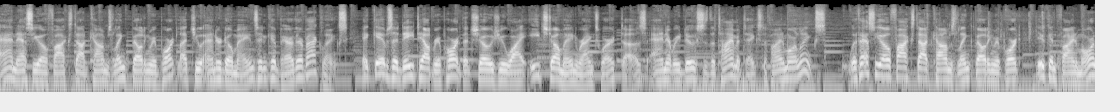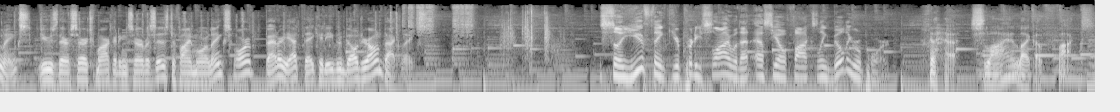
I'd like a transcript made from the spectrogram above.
and SEOFox.com's link building report lets you enter domains and compare their backlinks. It gives a detailed report that shows you why each domain ranks where it does, and it reduces the time it takes to find more links. With SEOFox.com's link building report, you can find more links, use their search marketing services to find more links, or better yet, they could even build your own backlinks. So you think you're pretty sly with that SEO Fox link building report? Sly like a fox.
